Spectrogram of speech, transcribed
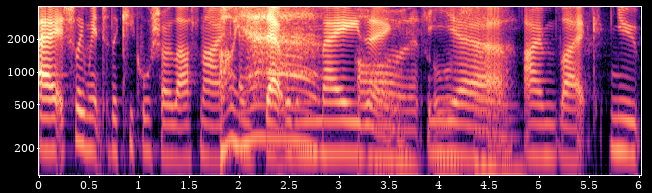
I actually went to the Kiko show last night, Oh, and that was amazing. Oh, that's Yeah. I'm like new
